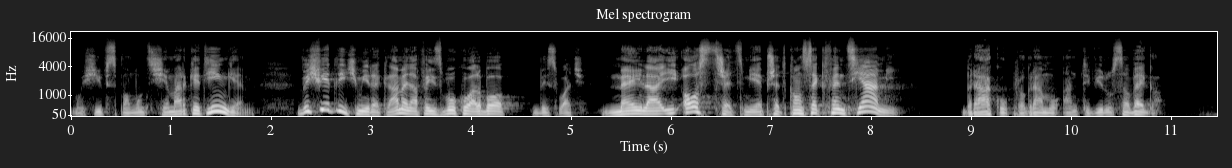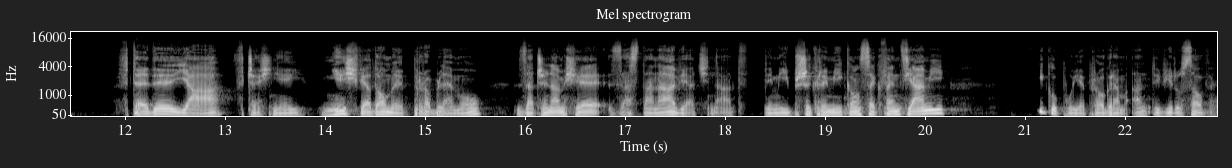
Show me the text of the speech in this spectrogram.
musi wspomóc się marketingiem, wyświetlić mi reklamę na Facebooku albo wysłać maila i ostrzec mnie przed konsekwencjami braku programu antywirusowego. Wtedy ja, wcześniej nieświadomy problemu, zaczynam się zastanawiać nad tymi przykrymi konsekwencjami i kupuję program antywirusowy.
